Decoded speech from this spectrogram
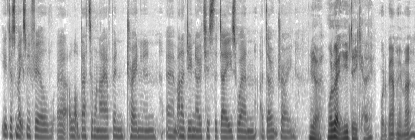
it just makes me feel uh, a lot better when I have been training, um, and I do notice the days when I don't train. Yeah. What about you, DK? What about me, mate?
